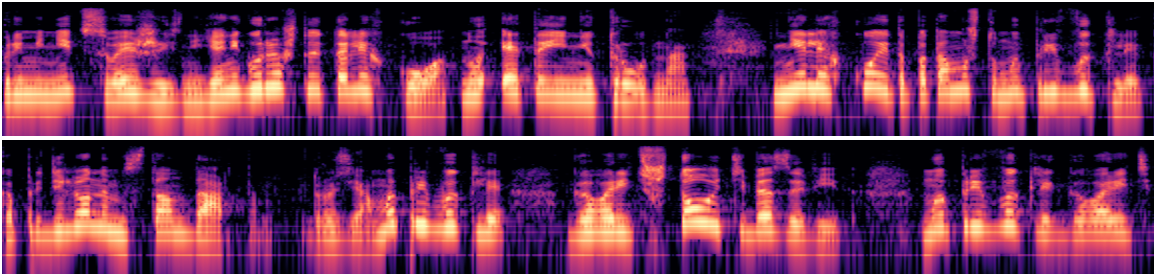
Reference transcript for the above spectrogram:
применить в своей жизни. Я не говорю, что это легко, но это и не трудно. Нелегко это потому, что мы привыкли к определенным стандартам, друзья. Мы привыкли говорить, что у тебя за вид. Мы привыкли говорить,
